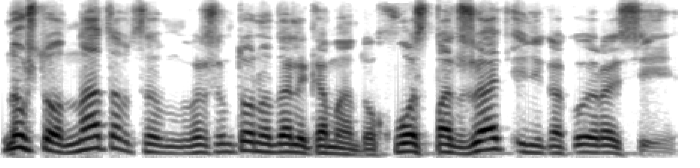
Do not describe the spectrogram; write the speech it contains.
Ну что, натовцам Вашингтона дали команду хвост поджать и никакой России.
